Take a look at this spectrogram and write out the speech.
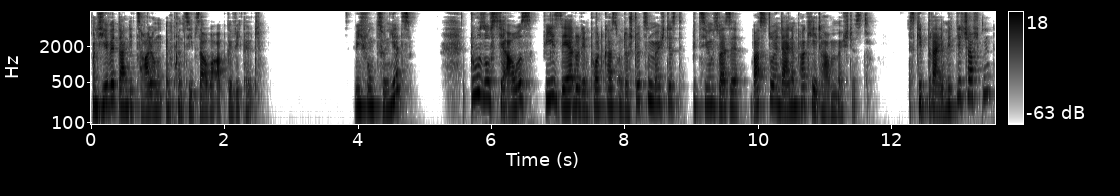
Und hier wird dann die Zahlung im Prinzip sauber abgewickelt. Wie funktioniert's? Du suchst dir aus, wie sehr du den Podcast unterstützen möchtest, beziehungsweise was du in deinem Paket haben möchtest. Es gibt drei Mitgliedschaften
